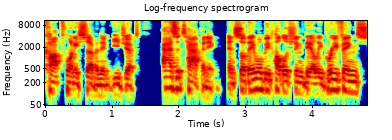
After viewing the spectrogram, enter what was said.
COP27 in Egypt as it's happening. And so they will be publishing daily briefings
